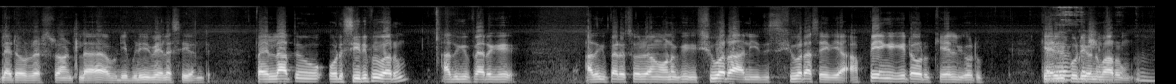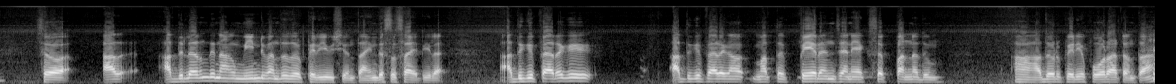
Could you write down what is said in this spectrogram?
இல்லாட்டி ஒரு ரெஸ்டாரண்ட்ல அப்படி இப்படி வேலை செய்வேன்ட்டு. இப்போ எல்லாத்துக்கும் ஒரு சிரிப்பு வரும். அதுக்கு பிறகு அதுக்கு பிறகு சொல்லுவாங்க உனக்கு ஷுவரா நீ இது ஷுவரா செய்வியா? அப்போ எங்ககிட்ட ஒரு கேள்வி ஒரு கேள்விக்குறி ஒன்று வரும். ஸோ அது அதுலேருந்து நாங்கள் மீண்டு வந்தது ஒரு பெரிய விஷயம் தான் இந்த சொசைட்டியில் அதுக்கு பிறகு அதுக்கு பிறகு மற்ற பேரண்ட்ஸ் என்னை அக்செப்ட் பண்ணதும் அது ஒரு பெரிய போராட்டம் தான்.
